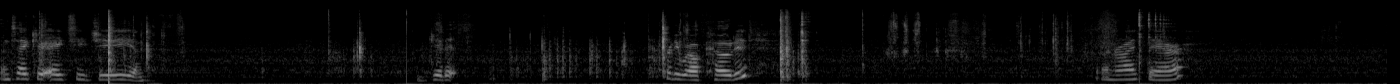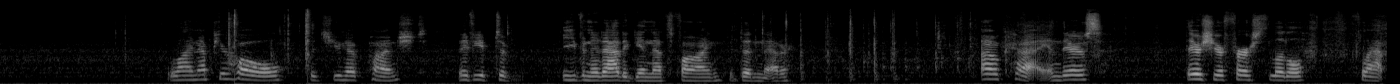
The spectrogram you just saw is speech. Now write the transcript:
Then take your ATG and get it pretty well coated. And right there, line up your hole that you have punched. And if you have to even it out again, that's fine. It doesn't matter. Okay, and there's there's your first little flap.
